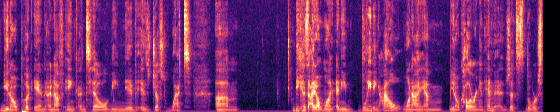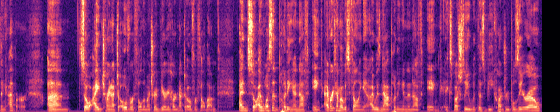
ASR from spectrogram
you know, put in enough ink until the nib is just wet. Um because I don't want any bleeding out when I am, you know, coloring an image. That's the worst thing ever. Um, so I try not to overfill them. I try very hard not to overfill them. And so I wasn't putting enough ink. Every time I was filling it, I was not putting in enough ink, especially with this B quadruple zero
